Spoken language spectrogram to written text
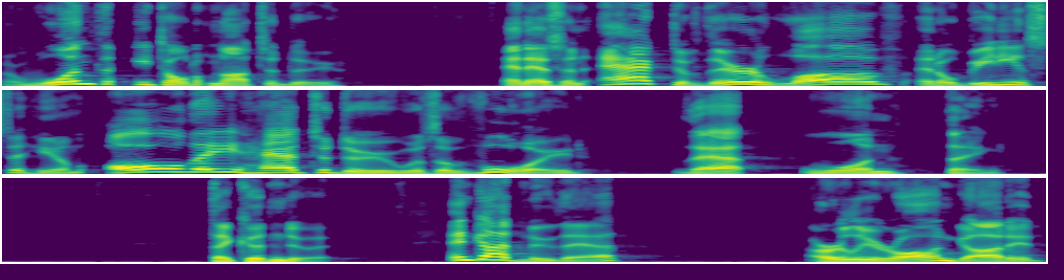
or one thing He told them not to do. And as an act of their love and obedience to Him, all they had to do was avoid that one thing. They couldn't do it. And God knew that. Earlier on, God had,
